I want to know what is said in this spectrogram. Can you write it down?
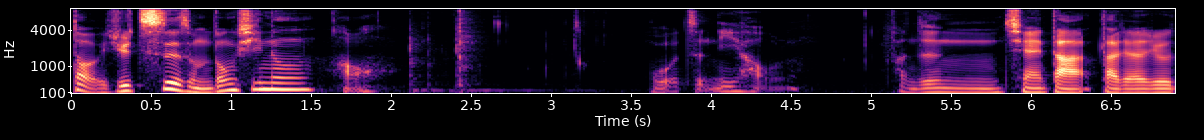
到底去吃了什么东西呢？好，我整理好了，反正现在大大家就。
